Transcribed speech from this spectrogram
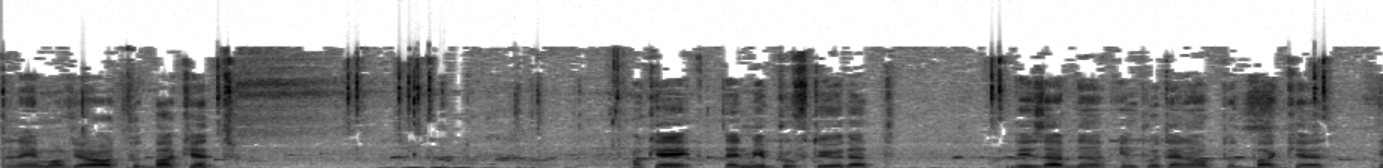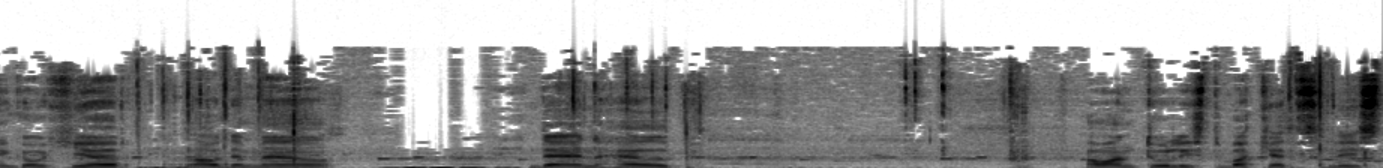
the name of your output bucket. Okay let me prove to you that these are the input and output bucket. We go here loudml then help. I want to list buckets list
